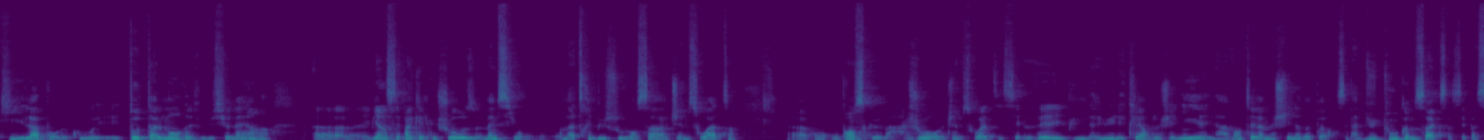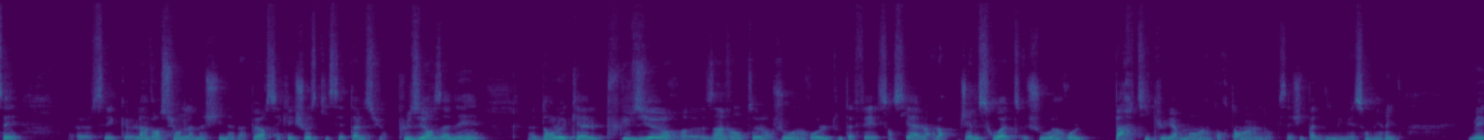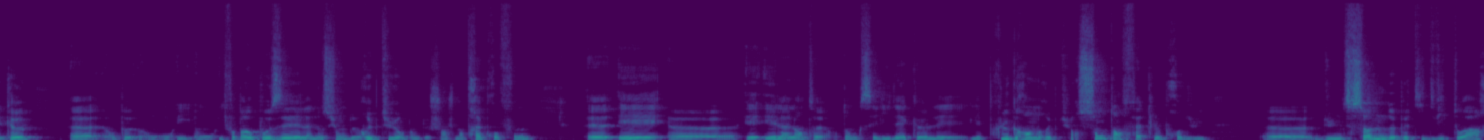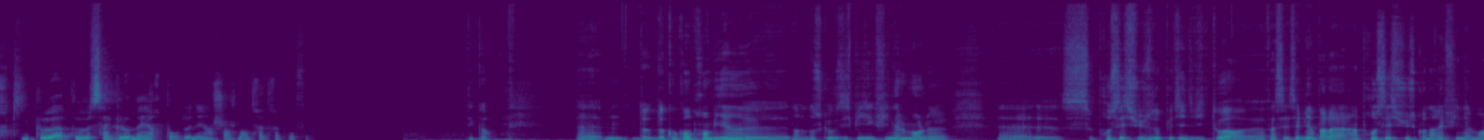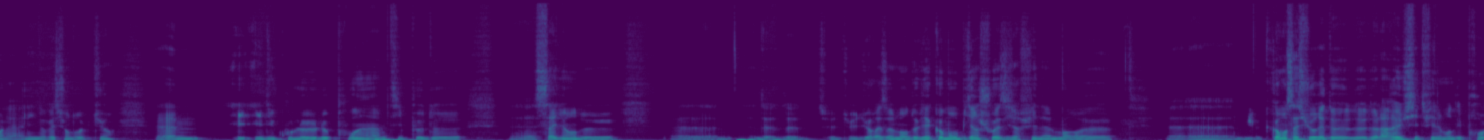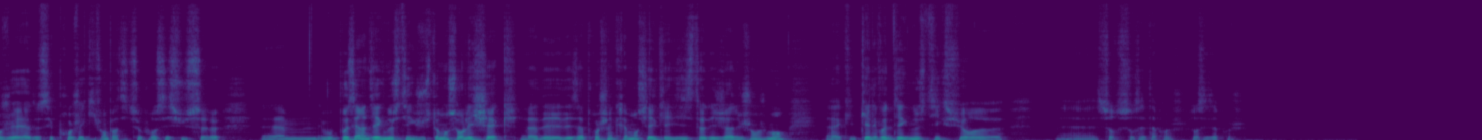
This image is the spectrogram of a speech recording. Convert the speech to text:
qui là pour le coup est totalement révolutionnaire, eh bien, c'est pas quelque chose, même si on, attribue souvent ça à James Watt, on, pense que bah, un jour James Watt il s'est levé et puis il a eu l'éclair de génie et il a inventé la machine à vapeur. C'est pas du tout comme ça que ça s'est passé. c'est que l'invention de la machine à vapeur, c'est quelque chose qui s'étale sur plusieurs années, dans lequel plusieurs inventeurs jouent un rôle tout à fait essentiel. Alors James Watt joue un rôle particulièrement important, hein, donc il ne s'agit pas de diminuer son mérite, mais que euh, on peut, il ne faut pas opposer la notion de rupture, donc de changement très profond, euh, euh, et, la lenteur. Donc c'est l'idée que les, les, plus grandes ruptures sont en fait le produit d'une somme de petites victoires qui peu à peu s'agglomèrent pour donner un changement très très profond. D'accord. donc, on comprend bien dans, dans, ce que vous expliquez que finalement le, euh, ce processus de petite victoire, euh, c'est bien par un processus qu'on arrive finalement à l'innovation de rupture. Euh, et, du coup, le, point un petit peu de saillant de, du, raisonnement devient comment bien choisir finalement comment s'assurer de, la réussite finalement des projets, de ces projets qui font partie de ce processus. vous posez un diagnostic justement sur l'échec des, approches incrémentielles qui existent déjà du changement. quel est votre diagnostic sur euh, sur, cette approche, sur ces approches?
